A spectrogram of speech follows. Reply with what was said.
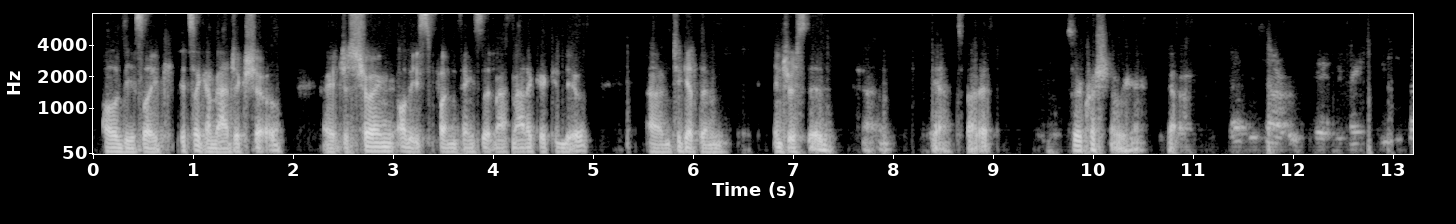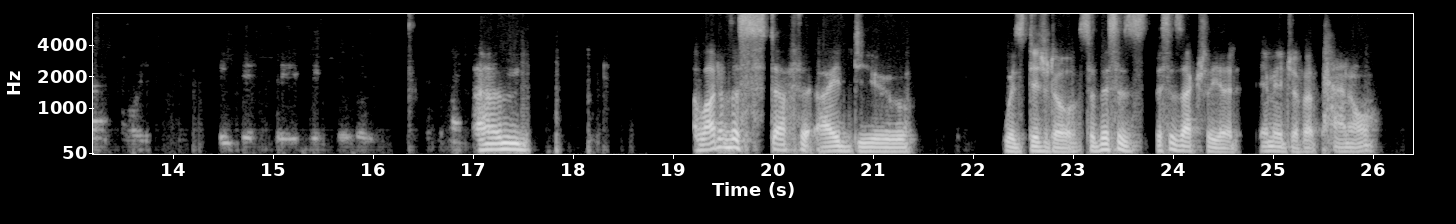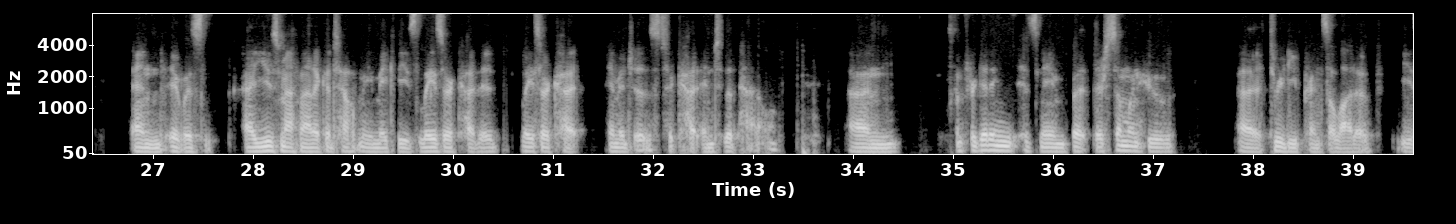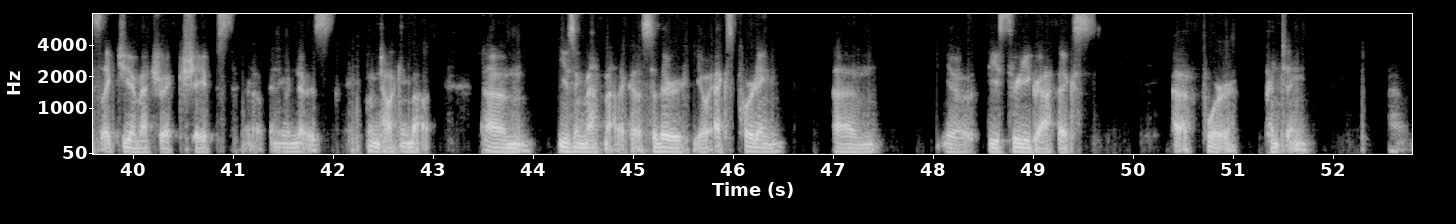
all of these like it's like a magic show, right? Just showing all these fun things that Mathematica can do um, to get them interested. Um, yeah, that's about it. Is there a question over here? Yeah. Um, a lot of the stuff that I do was digital. So this is this is actually an image of a panel, and it was I used Mathematica to help me make these laser cutted laser cut images to cut into the panel. Um, I'm forgetting his name, but there's someone who uh, 3D prints a lot of these like geometric shapes. I don't know if anyone knows what I'm talking about um, using Mathematica. So they're you know exporting um, you know these 3D graphics uh, for printing. Um,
